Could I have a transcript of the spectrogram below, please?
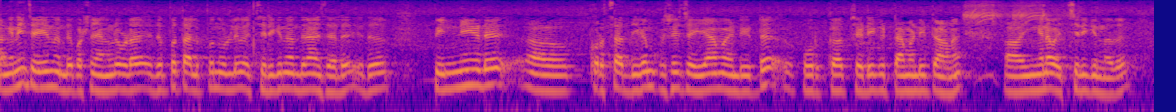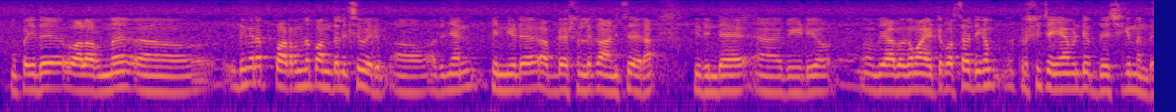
അങ്ങനെയും ചെയ്യുന്നുണ്ട്. പക്ഷെ ഞങ്ങളിവിടെ ഇതിപ്പോ തലപ്പുനുള്ളി വെച്ചിരിക്കുന്നത് എന്തിനാ വെച്ചാൽ ഇത് പിന്നീട് കുറച്ചധികം കൃഷി ചെയ്യാൻ വേണ്ടിയിട്ട് കൂർക്ക ചെടി കിട്ടാൻ വേണ്ടിയിട്ടാണ് ഇങ്ങനെ വെച്ചിരിക്കുന്നത്. അപ്പൊ ഇത് വളർന്ന് ഇതിങ്ങനെ പടർന്ന് പന്തലിച്ച് വരും. അത് ഞാൻ പിന്നീട് അപ്ഡേഷനിൽ കാണിച്ചു തരാം. ഇതിന്റെ വീഡിയോ വ്യാപകമായിട്ട് കുറച്ചധികം കൃഷി ചെയ്യാൻ വേണ്ടി ഉദ്ദേശിക്കുന്നുണ്ട്.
